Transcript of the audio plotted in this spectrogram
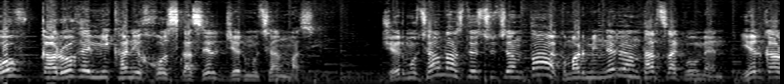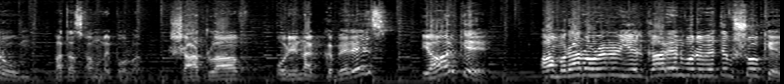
Ով կարող է մի քանի խոսք ասել ջերմության մասին։ Ջերմության ազդեցության տակ մարմինները ընդարձակվում են երկարում, պատասխանում է Պոլը։ Շատ լավ, օրինակ կբերես։ Իհարկե, ամռան օրերը երկար են, որովհետև շոկ է,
